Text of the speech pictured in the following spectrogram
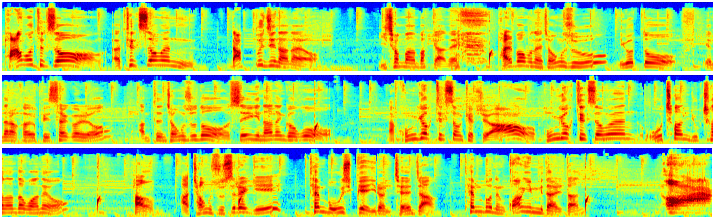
방어 특성. 아, 특성은 나쁘진 않아요 2천만 원밖에 안 해. 발바문의 정수. 이것도 얘네랑 가격 비슷할걸요? 암튼 정수도 쓰이긴 하는 거고. 아, 공격 특성 캡슐. 아우 공격 특성은 5천 6천 한다고 하네요. 다음. 아 정수 쓰레기. 템보 50개 이런 젠장. 템보는 꽝입니다 일단. 아,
